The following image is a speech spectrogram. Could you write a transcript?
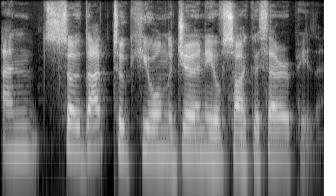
And so that took you on the journey of psychotherapy then?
